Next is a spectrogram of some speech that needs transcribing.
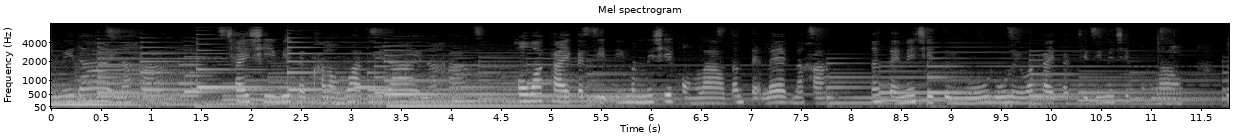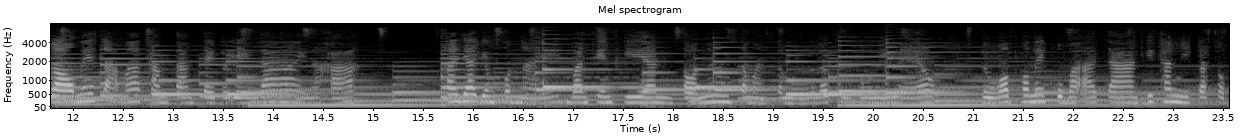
นไม่ได้นะคะ ใช้ชีวิตแบบคารวะไม่ได้นะคะ เพราะว่ากายกับจิตนี้มันไม่ใช่ของเราตั้งแต่แรกนะคะ ตั้งแต่ไม่ชีตื่นรู้รู้เลยว่ากายกับจิตนี้ไม่ใช่ของเรา เราไม่สามารถทำตามใจตัวเองได้นะคะ ถ้าญาติโยมคนไหนบันเพ็ญเพียรต่อเนื่องสม่ำเสมอแล้วถึงตรงนี้แล้ว หรือว่าพ่อแม่ครูบาอาจารย์ที่ท่านมีประสบ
